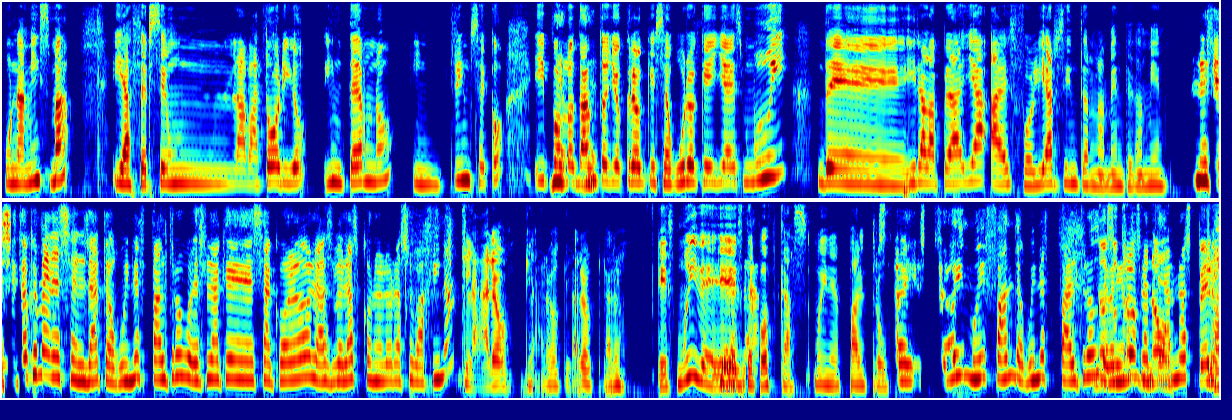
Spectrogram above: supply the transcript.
una misma y hacerse un lavatorio interno, intrínseco, y por lo tanto yo creo que seguro que ella es muy de ir a la playa a esfoliarse internamente también. Necesito que me des el dato. Gwyneth Paltrow es la que sacó las velas con olor a su vagina. Claro, claro, claro, claro. Es muy de, De este podcast, Gwyneth Paltrow. Soy, soy muy fan de Gwyneth Paltrow. Nosotros Deberíamos no, plantearnos pero-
